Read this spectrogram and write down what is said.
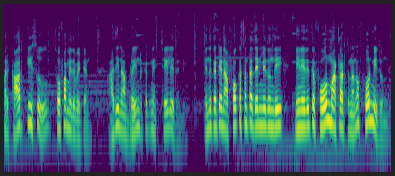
మరి కార్ కీసు సోఫా మీద పెట్టాను. అది నా బ్రెయిన్ రికగ్నైజ్ చేయలేదండి. ఎందుకంటే నా ఫోకస్ అంతా దేని మీద ఉంది? నేను ఏదైతే ఫోన్ మాట్లాడుతున్నానో ఫోన్ మీద ఉంది.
